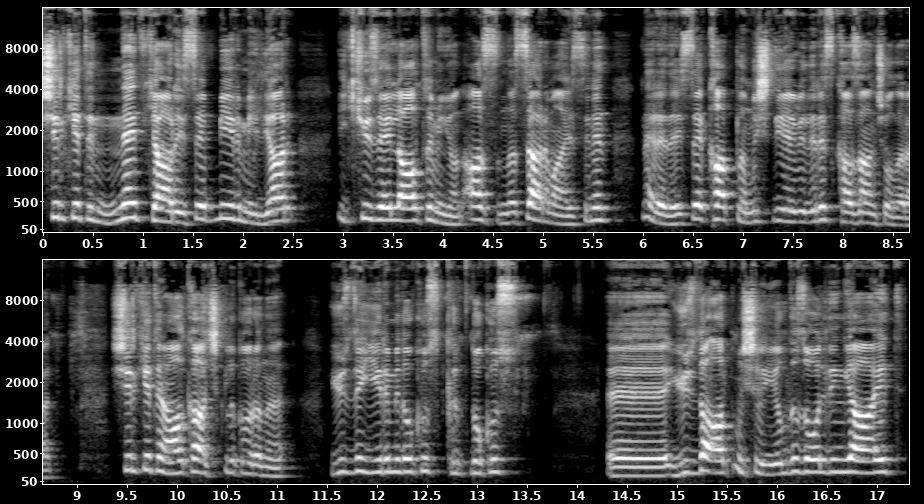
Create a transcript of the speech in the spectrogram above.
şirketin net karı ise 1 milyar 256 milyon aslında sermayesinin neredeyse katlamış diyebiliriz kazanç olarak. Şirketin halka açıklık oranı %29.49 ee, %60'ı Yıldız Holding'e ait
